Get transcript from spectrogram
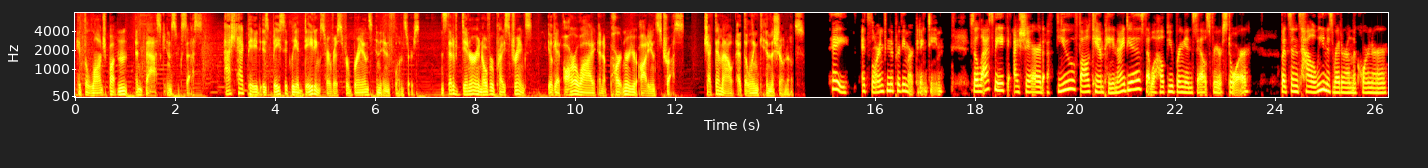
hit the launch button, and bask in success. Hashtag Paid is basically a dating service for brands and influencers. Instead of dinner and overpriced drinks, you'll get ROI and a partner your audience trusts. Check them out at the link in the show notes. Hey, it's Lauren from the Privy Marketing team. So last week I shared a few fall campaign ideas that will help you bring in sales for your store. But since Halloween is right around the corner,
